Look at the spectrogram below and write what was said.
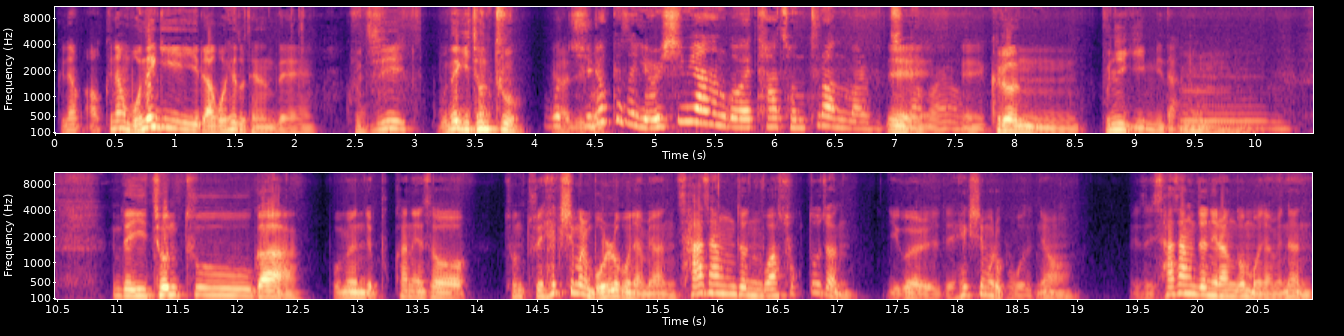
그냥 아, 그냥 모내기라고 해도 되는데 굳이 모내기 전투. 뭐 주력해서 열심히 하는 거에 다 전투라는 말을 붙이나 예, 봐요. 예, 그런 분위기입니다. 음. 근데 이 전투가 보면 이제 북한에서 전투의 핵심을 뭘로 보냐면 사상전과 속도전 이걸 이제 핵심으로 보거든요. 그래서 이 사상전이란 건 뭐냐면은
